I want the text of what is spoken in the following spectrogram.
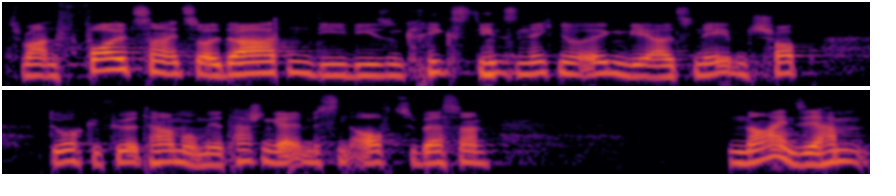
Es waren Vollzeitsoldaten, die diesen Kriegsdienst nicht nur irgendwie als Nebenjob durchgeführt haben, um ihr Taschengeld ein bisschen aufzubessern. Nein, sie haben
